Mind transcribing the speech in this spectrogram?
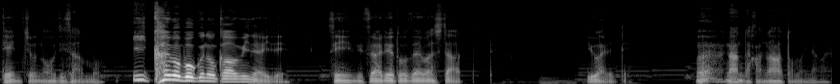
店長のおじさんも。一回も僕の顔見ないで1000円ですありがとうございましたって言われて。うんなんだかなと思いながら。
